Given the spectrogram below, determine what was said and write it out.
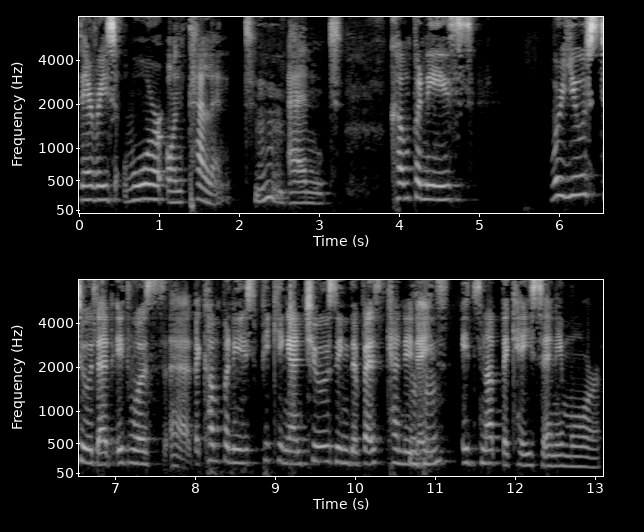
there is war on talent mm. and companies were used to that it was uh, the companies picking and choosing the best candidates mm-hmm. it's not the case anymore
